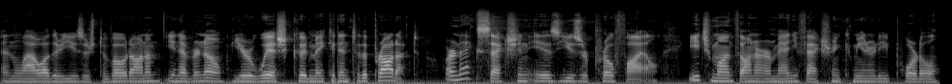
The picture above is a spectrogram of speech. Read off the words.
and allow other users to vote on them. You never know, your wish could make it into the product. Our next section is user profile. Each month on our manufacturing community portal,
